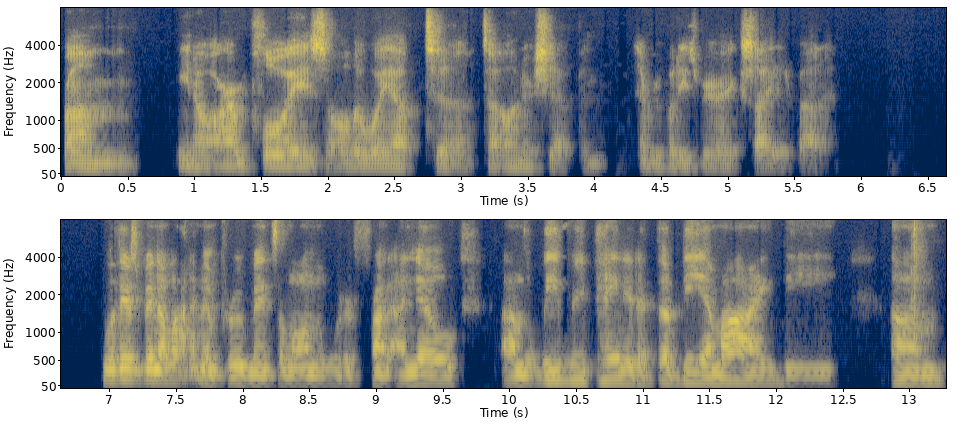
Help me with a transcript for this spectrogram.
from, you know, our employees all the way up to, to ownership and everybody's very excited about it. Well, there's been a lot of improvements along the waterfront. I know um, we repainted at the BMI, the um,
